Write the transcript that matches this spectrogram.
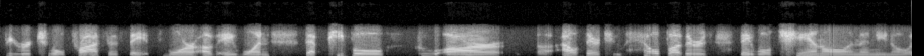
spiritual process. They, it's more of a one that people who are uh, out there to help others, they will channel, and then you know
